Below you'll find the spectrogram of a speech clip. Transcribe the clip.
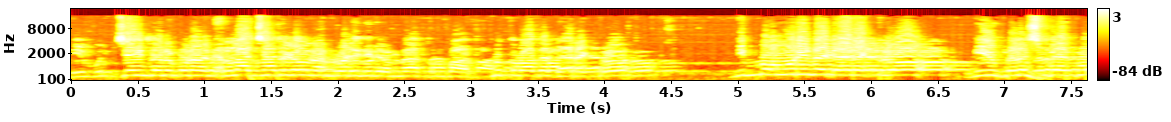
ನೀವು ಮುಂಚೆಯಿಂದಲೂ ಕೂಡ ಎಲ್ಲಾ ಚಿತ್ರಗಳು ನಾನು ನೋಡಿದ್ದೀನಿ ಅವ್ರನ್ನ ತುಂಬಾ ಅದ್ಭುತವಾದ ಡೈರೆಕ್ಟ್ರು ನಿಮ್ಮ ಊರಿನ ಡೈರೆಕ್ಟ್ರು ನೀವು ಬೆಳೆಸ್ಬೇಕು,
